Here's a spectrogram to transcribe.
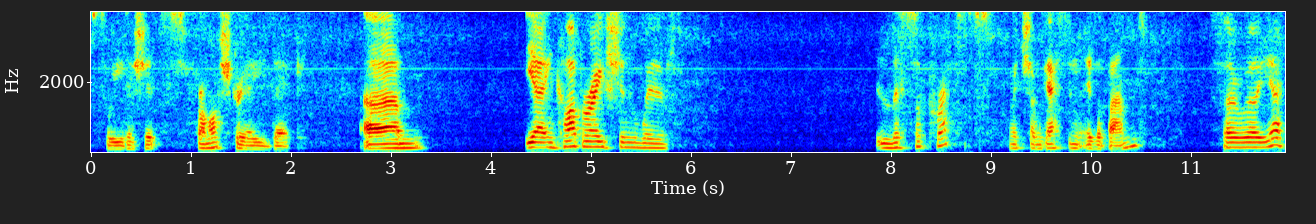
Swedish. It's from Austria, you dick. Um, yeah, in collaboration with Lissa Press, which I'm guessing is a band. So uh, yeah,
